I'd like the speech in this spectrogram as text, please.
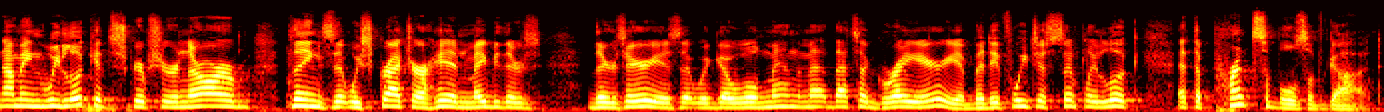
Now, I mean, we look at Scripture, and there are things that we scratch our head, and maybe there's there's areas that we go, well, man, that's a gray area. But if we just simply look at the principles of God,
